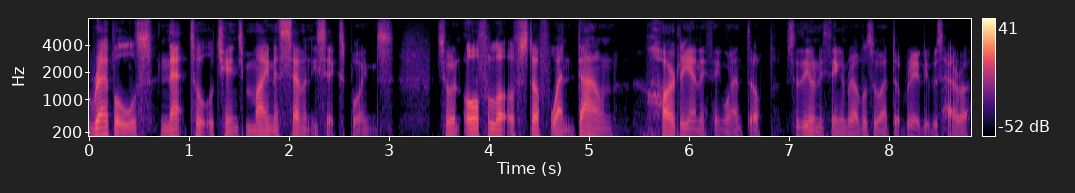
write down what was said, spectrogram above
rebels net total change minus 76 points. So an awful lot of stuff went down. Hardly anything went up. So the only thing in rebels that went up really was Hera.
